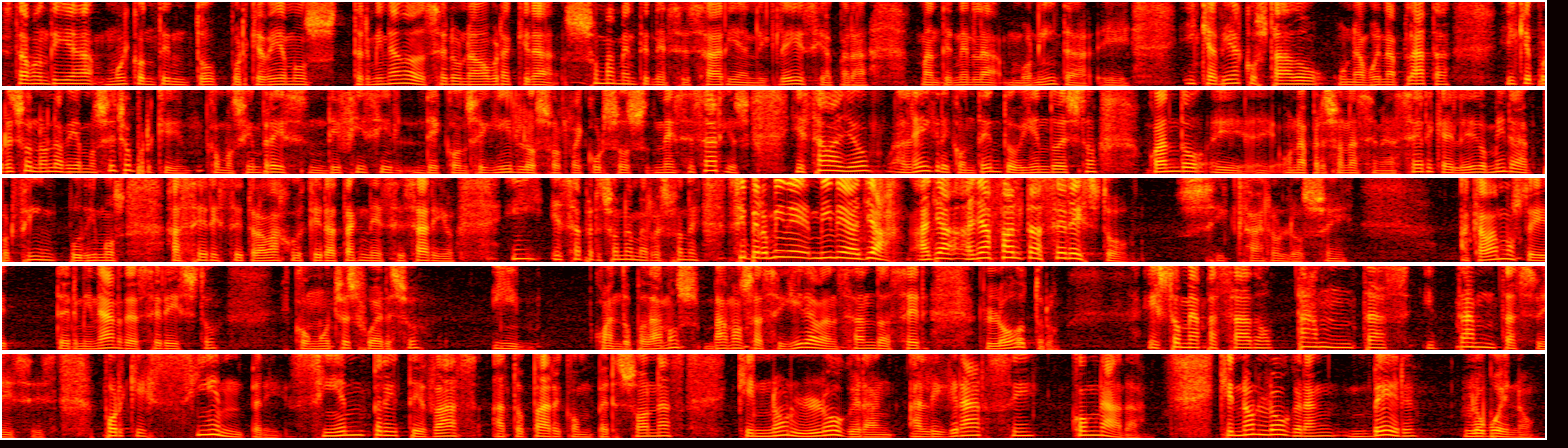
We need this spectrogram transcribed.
Estaba un día muy contento porque habíamos terminado de hacer una obra que era sumamente necesaria en la iglesia para mantenerla bonita eh, y que había costado una buena plata y que por eso no la habíamos hecho porque como siempre es difícil de conseguir los recursos necesarios. Y estaba yo alegre, contento viendo esto cuando eh, una persona se me acerca y le digo, mira, por fin pudimos hacer este trabajo que era tan necesario. Y esa persona me responde, sí, pero mire, mire allá allá, allá falta hacer esto. Sí, claro, lo sé. Acabamos de terminar de hacer esto con mucho esfuerzo y cuando podamos vamos a seguir avanzando a hacer lo otro. Esto me ha pasado tantas y tantas veces, porque siempre, siempre te vas a topar con personas que no logran alegrarse con nada, que no logran ver lo bueno.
